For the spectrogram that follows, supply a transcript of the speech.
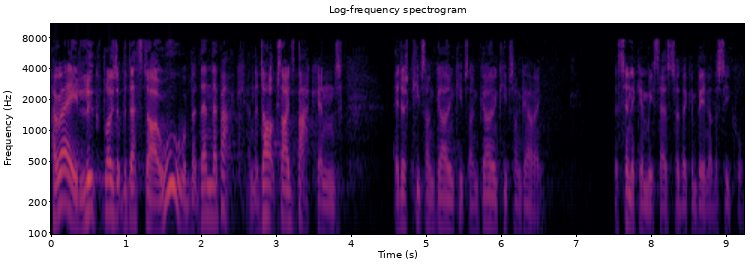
hooray, Luke blows up the Death Star, woo, but then they're back, and the dark side's back, and it just keeps on going, keeps on going, keeps on going. The cynic in me says so there can be another sequel.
